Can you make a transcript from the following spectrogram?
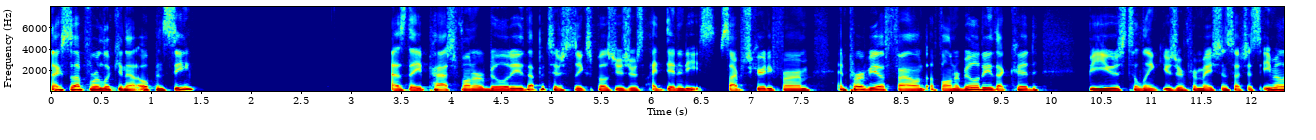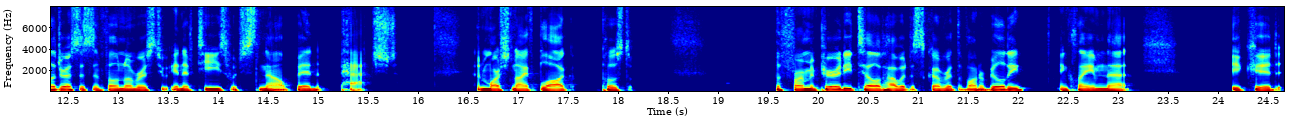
Next up, we're looking at OpenSea as they patched vulnerability that potentially exposed users' identities. Cybersecurity firm Imperva found a vulnerability that could be used to link user information such as email addresses and phone numbers to NFTs, which has now been patched. And March 9th blog post, the firm Imperva detailed how it discovered the vulnerability and claimed that it could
